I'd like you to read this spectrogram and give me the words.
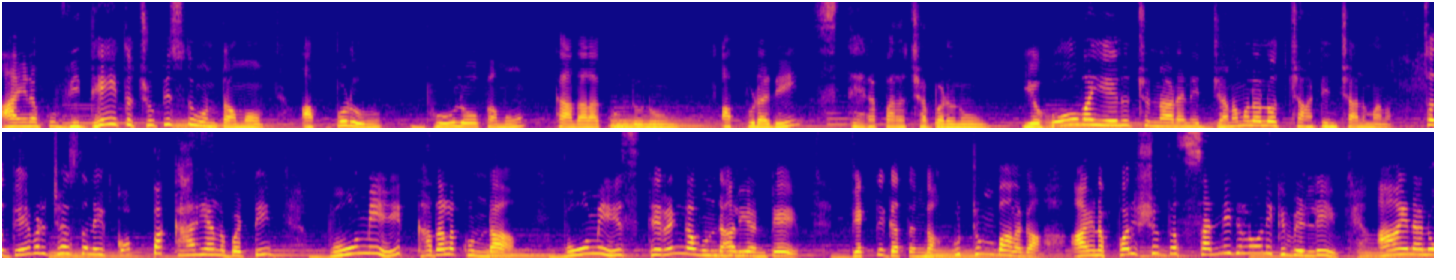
ఆయనకు విధేయత చూపిస్తూ ఉంటామో అప్పుడు భూలోకము కదలకుండును. అప్పుడది స్థిరపరచబడును. యహోవ ఏలుచున్నాడని జనములలో చాటించాలి మనం. సో దేవుడు చేస్తున్న ఈ గొప్ప కార్యాలను బట్టి భూమి కదలకుండా భూమి స్థిరంగా ఉండాలి అంటే వ్యక్తిగతంగా కుటుంబాలుగా ఆయన పరిశుద్ధ సన్నిధిలోనికి వెళ్ళి ఆయనను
